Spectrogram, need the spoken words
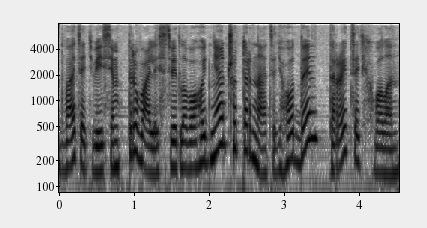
28. Тривалість світлового дня 14 годин 30 хвилин.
